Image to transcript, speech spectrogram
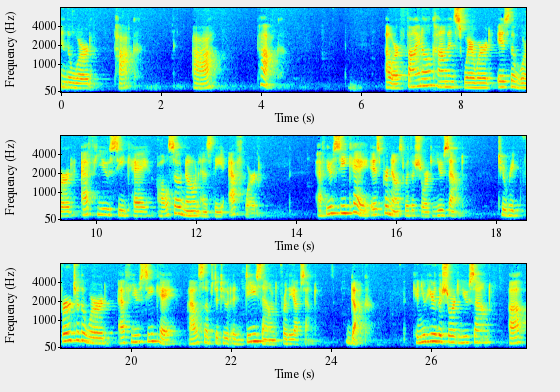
in the word Pock. A. Pock. Our final common swear word is the word F-U-C-K, also known as the F word. F-U-C-K is pronounced with a short U sound. To refer to the word F-U-C-K, I'll substitute a D sound for the F sound. Duck. Can you hear the short U sound, uh,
